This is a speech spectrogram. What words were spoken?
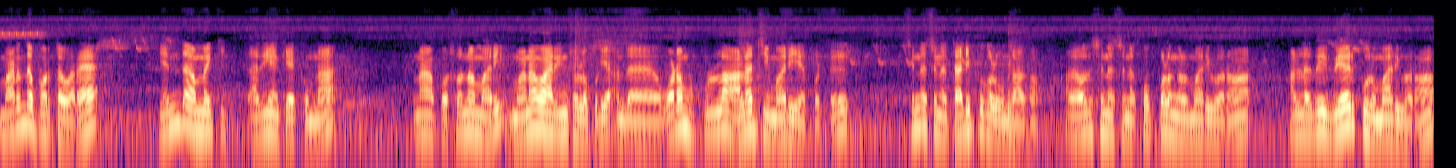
மருந்தை பொறுத்தவரை எந்த அம்மைக்கு அதிகம் கேட்கும்னா நான் இப்போ சொன்ன மாதிரி மணவாரின்னு சொல்லக்கூடிய அந்த உடம்பு ஃபுல்லாக அலர்ஜி மாதிரி ஏற்பட்டு சின்ன சின்ன தடிப்புகள் உண்டாகும். அதாவது சின்ன சின்ன கொப்பளங்கள் மாதிரி வரும். அல்லது வேர்க்கூறு மாதிரி வரும்.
